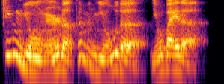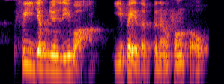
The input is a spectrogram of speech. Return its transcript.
这么有名的，这么牛的牛掰的飞将军李广，一辈子不能封侯，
